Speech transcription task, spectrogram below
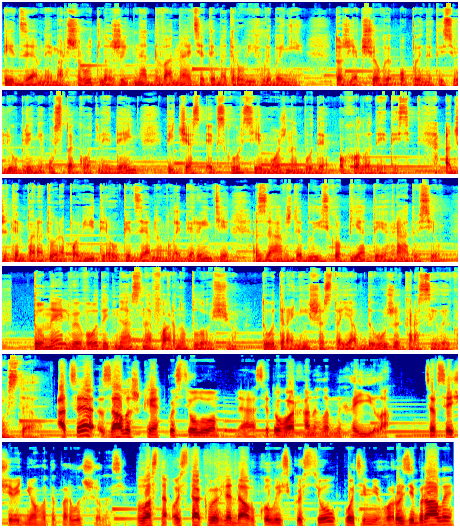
Підземний маршрут лежить на 12-метровій глибині. Тож, якщо ви опинитесь у Любліні у спекотний день, під час екскурсії можна буде охолодитись, адже температура повітря у підземному лабіринті завжди близько 5 градусів. Тунель виводить нас на фарну площу. Тут раніше стояв дуже красивий костел. А це залишки костьолу е, святого Архангела Михаїла. Це все, що від нього тепер лишилося. Власне, ось так виглядав колись костьол, потім його розібрали.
